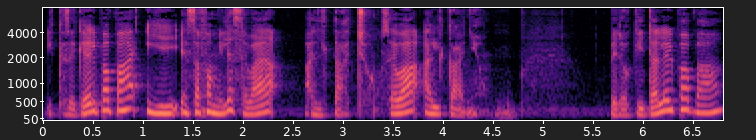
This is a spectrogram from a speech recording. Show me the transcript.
y que se quede el papá y esa familia se va al tacho, se va al caño. Pero quítale el papá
